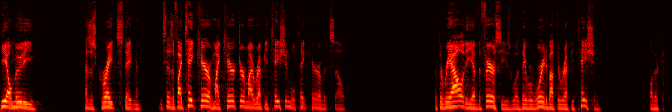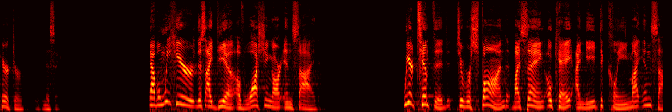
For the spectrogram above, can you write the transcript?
D.L. Moody has this great statement. He says, If I take care of my character, my reputation will take care of itself. But the reality of the Pharisees was they were worried about their reputation while their character was missing. Now, when we hear this idea of washing our inside, we are tempted to respond by saying, okay, I need to clean my inside.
